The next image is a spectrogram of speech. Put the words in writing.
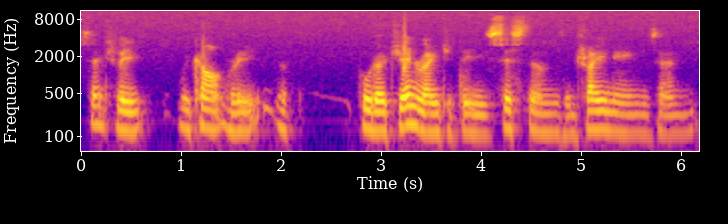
Essentially, we can't really, the Buddha generated these systems and trainings and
